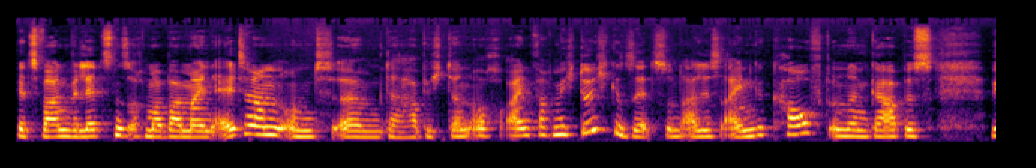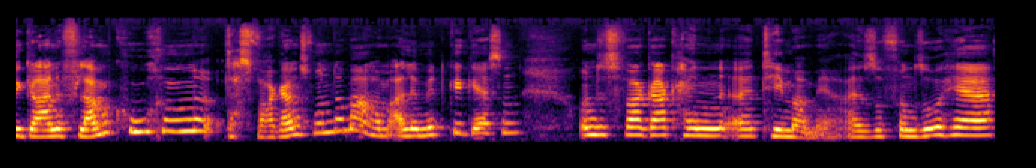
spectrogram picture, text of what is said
jetzt waren wir letztens auch mal bei meinen Eltern und ähm, da habe ich dann auch einfach mich durchgesetzt und alles eingekauft und dann gab es vegane Flammkuchen. Das war ganz wunderbar, haben alle mitgegessen und es war gar kein äh, Thema mehr. Also von so her,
